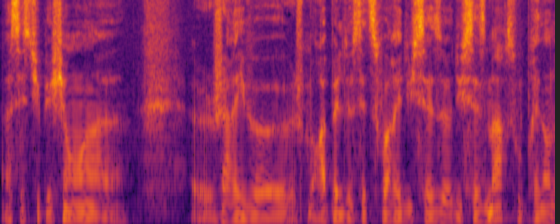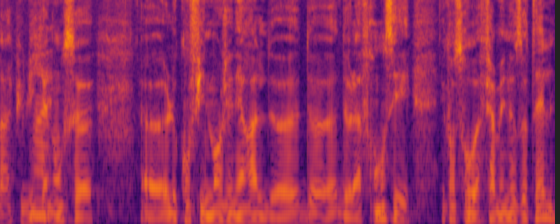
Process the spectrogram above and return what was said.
assez stupéfiant. hein. Euh, J'arrive, euh, je me rappelle de cette soirée du 16, du 16 mars où le président de la République Ouais. annonce euh, le confinement général de, de, de la France et, et qu'on se trouve à fermer nos hôtels.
